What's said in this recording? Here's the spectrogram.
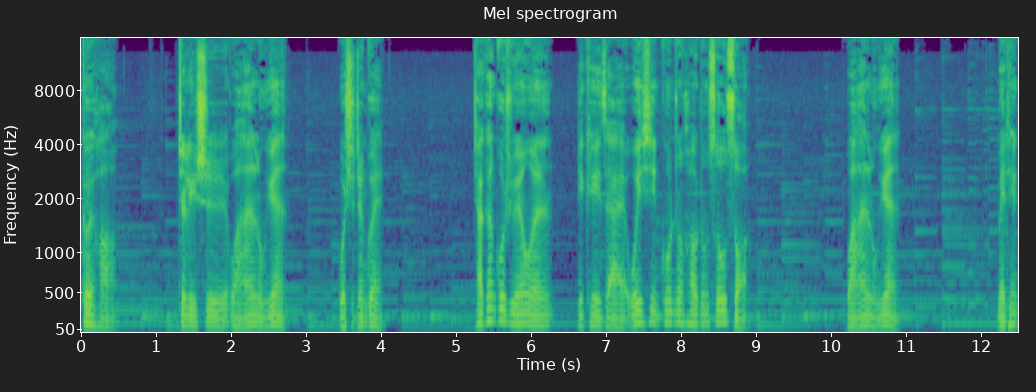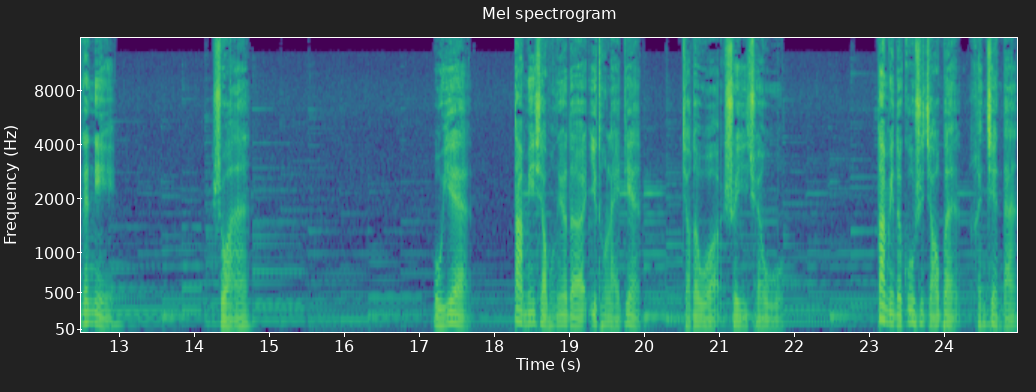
各位好，这里是晚安龙院，我是珍贵。查看故事原文，你可以在微信公众号中搜索“晚安龙院”，每天跟你说晚安。午夜，大米小朋友的一通来电，搅得我睡意全无。大米的故事脚本很简单，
